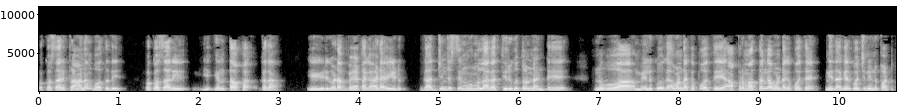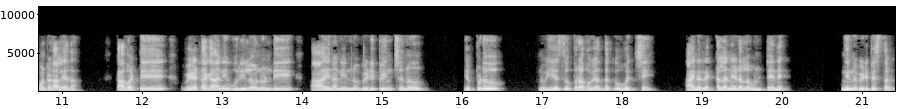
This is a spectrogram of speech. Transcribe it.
ఒక్కోసారి ప్రాణం పోతుంది. ఒక్కోసారి ఎంత కదా ఈడు కూడా వేటగాడే వీడు గర్జుంజ సింహంలాగా తిరుగుతుండంటే నువ్వు ఆ మెలుకుగా ఉండకపోతే అప్రమత్తంగా ఉండకపోతే నీ దగ్గరికి వచ్చి నిన్ను పట్టుకుంటాడా లేదా? కాబట్టి వేటగాని ఉరిలో నుండి ఆయన నిన్ను విడిపించును. ఎప్పుడు? నువ్వు యేసు ప్రభు యొద్దకు వచ్చి ఆయన రెక్కల నీడలో ఉంటేనే నిన్ను విడిపిస్తాడు.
